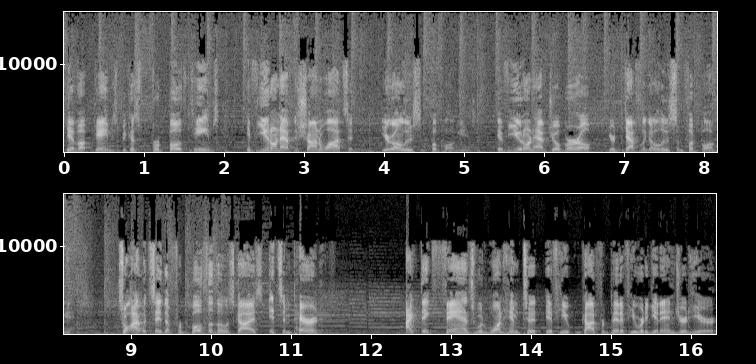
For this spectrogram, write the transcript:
give up games because for both teams, if you don't have Deshaun Watson, you're going to lose some football games. If you don't have Joe Burrow, you're definitely going to lose some football games. So I would say that for both of those guys, it's imperative. I think fans would want him to, if he, God forbid, if he were to get injured here,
